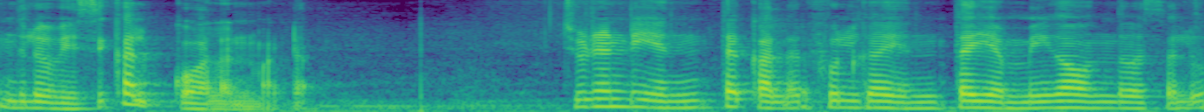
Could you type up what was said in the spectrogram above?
ఇందులో వేసి కలుపుకోవాలన్నమాట. చూడండి ఎంత కలర్ఫుల్గా ఎంత ఎమ్మీగా ఉందో అసలు.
